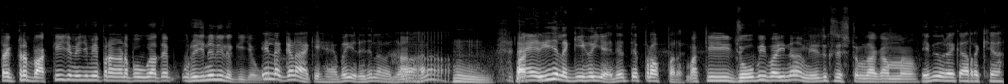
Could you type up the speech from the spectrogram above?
ਟਰੈਕਟਰ ਬਾਕੀ ਜਿਵੇਂ ਜਿਵੇਂ ਪ੍ਰਾਣ ਪਊਗਾ ਤੇ origignal ਹੀ ਲੱਗੀ ਜਾਊਗਾ। ਇਹ ਲੱਗਣਾ ਕਿ ਹੈ ਬਈ origignal ਜਮਾ ਹਨਾ? ਹੂੰ। ਐ ਰੀਜ ਲੱਗੀ ਹੋਈ ਹੈ ਇਹਦੇ ਉੱਤੇ ਪ੍ਰੋਪਰ ਬਾਕੀ ਜੋ ਵੀ ਬਾਈ ਨਾ 뮤직 ਸਿਸਟਮ ਦਾ ਕੰਮ ਆ। ਇਹ ਵੀ ਉਰੇ ਕਰ ਰੱਖਿਆ।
